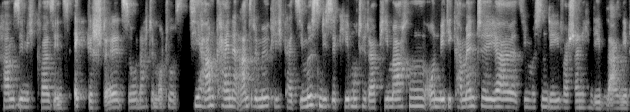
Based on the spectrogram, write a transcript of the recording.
haben sie mich quasi ins Eck gestellt, so nach dem Motto, sie haben keine andere Möglichkeit. Sie müssen diese Chemotherapie machen und Medikamente, ja, sie müssen die wahrscheinlich ein Leben lang nehmen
